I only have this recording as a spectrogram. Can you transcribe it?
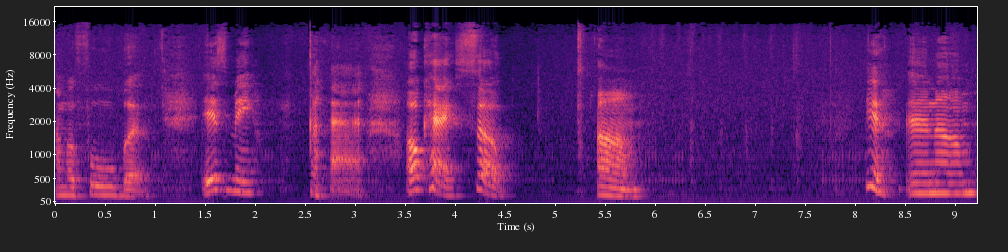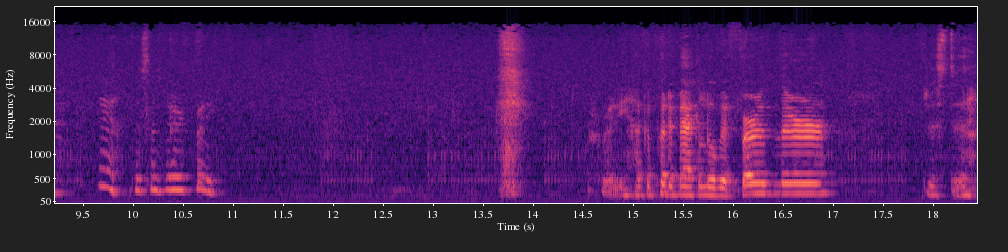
I'm a fool, but it's me. okay, so, um, yeah, and, um, yeah, this is very pretty. Pretty. I could put it back a little bit further, just to,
